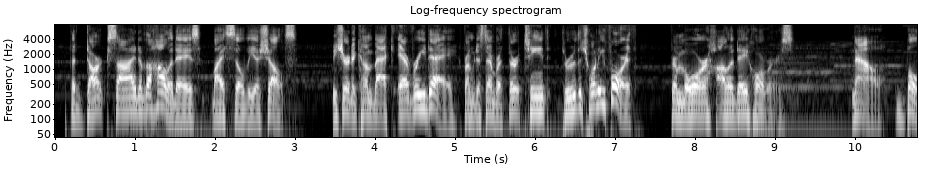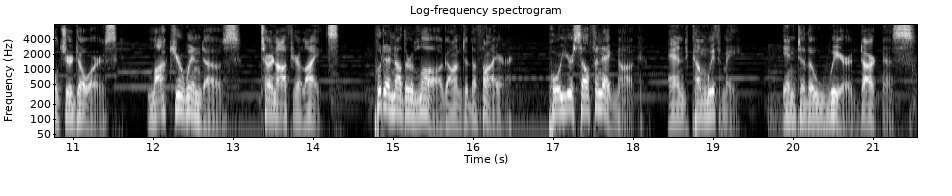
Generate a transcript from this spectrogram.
– The Dark Side of the Holidays by Sylvia Shults. Be sure to come back every day from December 13th through the 24th for more holiday horrors. Now, bolt your doors, lock your windows, turn off your lights, put another log onto the fire, pour yourself an eggnog, and come with me into the Weird Darkness.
